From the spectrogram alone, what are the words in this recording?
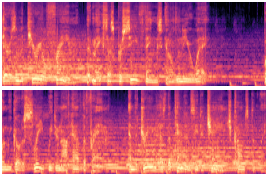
there is a material frame that makes us perceive things in a linear way. When we go to sleep, we do not have the frame, and the dream has the tendency to change constantly.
